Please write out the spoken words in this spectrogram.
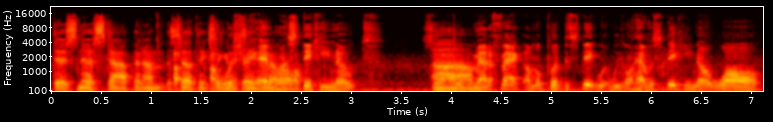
there's no stopping them. The Celtics I are going wish to I take had it my all. sticky notes. So I Um, matter of fact, I'm gonna put the stick. We're gonna have a sticky note wall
